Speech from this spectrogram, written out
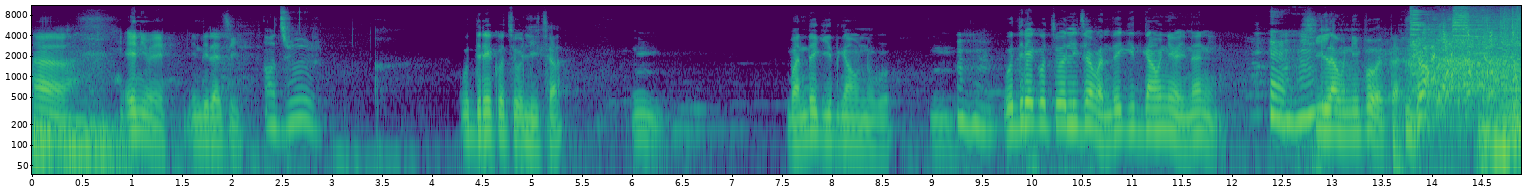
एनिवे इन्दिराजी। हजुर। उद्रेको चोली छ। भन्दै गीत गाउनुभयो। उद्रेको चोली छ भन्दै गीत गाउने होइन नि। सिलाउने पो हो त।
